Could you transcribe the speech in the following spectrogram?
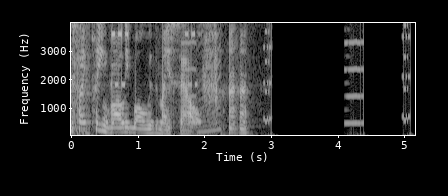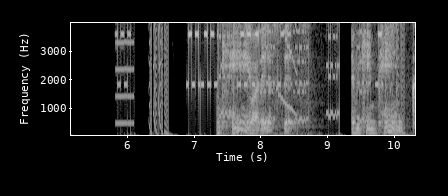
It's like playing volleyball with myself. okay, what is this? I became pink.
